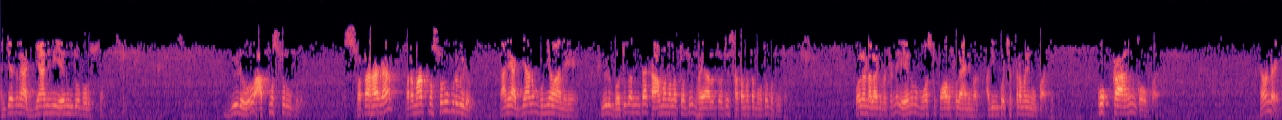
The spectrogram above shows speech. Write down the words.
అంచేతనే అజ్ఞానిని ఏనుగుతో పోలుస్తారు. వీడు ఆత్మస్వరూపుడు. స్వతహాగా పరమాత్మ స్వరూపుడు వీడు. కానీ అజ్ఞానం పుణ్యమాని అని వీడు బతుకంతా కామనలతోటి భయాలతోటి సతమతమతో బతుకుతాడు. పోలండి అలాంటి పెట్టండి. ఏనుగు మోస్ట్ పవర్ఫుల్ యానిమల్ అది ఇంకో చిత్రమైన ఉపాధి. కుక్క అని ఇంకో ఉపాధి. ఏమండి?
